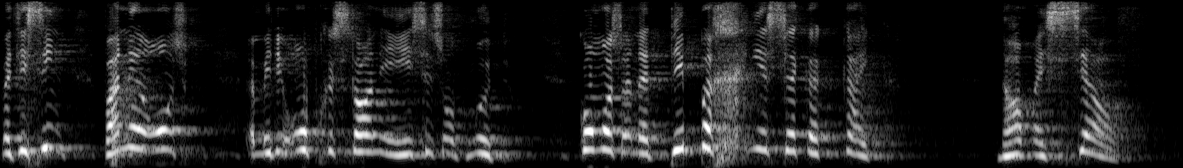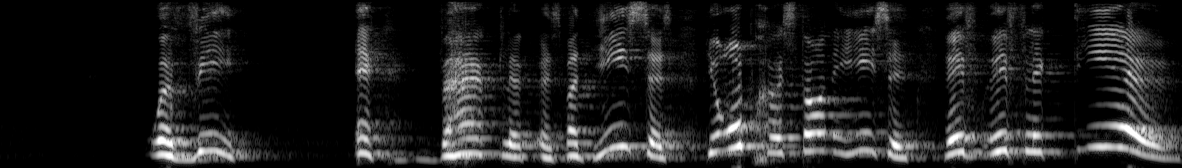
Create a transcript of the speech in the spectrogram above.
Want jy sien wanneer ons met die opgestaane Jesus ontmoet, kom ons in 'n diepe geestelike kyk na myself oor wie ek werklik is. Want Jesus die opgestaane Jesus reflekteer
